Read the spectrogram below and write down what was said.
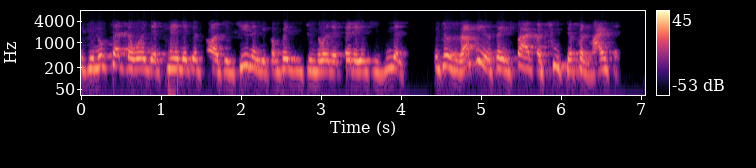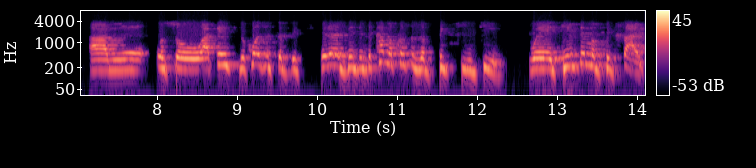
if you looked at the way they played against Argentina and you compared it to the way they played against New Zealand, it was roughly the same side, but two different mindsets. Um, so I think because it's a big, they, they, they come across as a big team team where give them a big size,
